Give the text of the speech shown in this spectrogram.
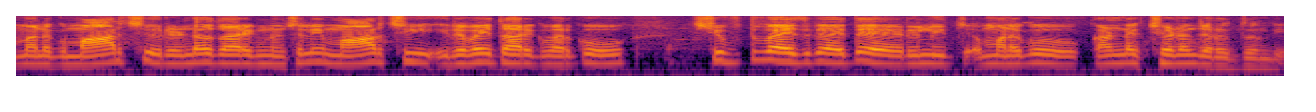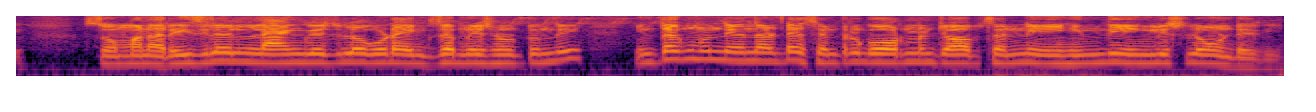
మనకు మార్చి రెండవ తారీఖు నుంచి మార్చి ఇరవై తారీఖు వరకు షిఫ్ట్ వైజ్గా అయితే రిలీజ్ మనకు కండక్ట్ చేయడం జరుగుతుంది. సో మన రీజనల్ లాంగ్వేజ్లో కూడా ఎగ్జామినేషన్ ఉంటుంది. ఇంతకుముందు ఏంటంటే సెంట్రల్ గవర్నమెంట్ జాబ్స్ అన్నీ హిందీ ఇంగ్లీష్లో ఉండేది.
